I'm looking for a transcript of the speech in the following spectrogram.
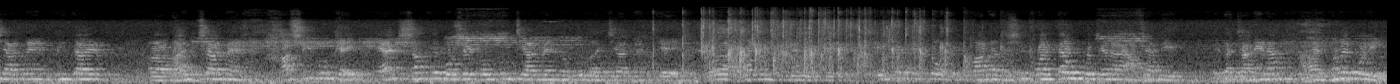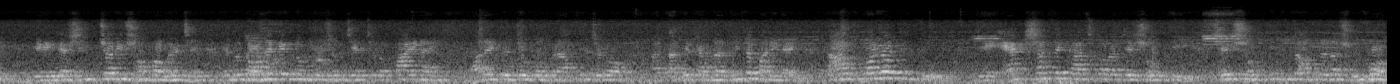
চেয়ারম্যান বিদায় ভাইস চেয়ারম্যান হাসি মুখে একসাথে বসে নতুন চেয়ারম্যান নতুন ভাইস চেয়ারম্যানকে কয়টা উপজেলায় আছে আমি এটা জানি না। আমি মনে করি যে এটা শিবচরই সম্ভব হয়েছে। এবং তো অনেকের নমিনেশন চেয়েছিল পায় নাই। অনেকের যোগ্য প্রার্থী ছিল আর তাদেরকে আমরা দিতে পারি নাই। তারপরেও কিন্তু যে একসাথে কাজ করার যে শক্তি সেই শক্তি কিন্তু আপনারা সুফল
